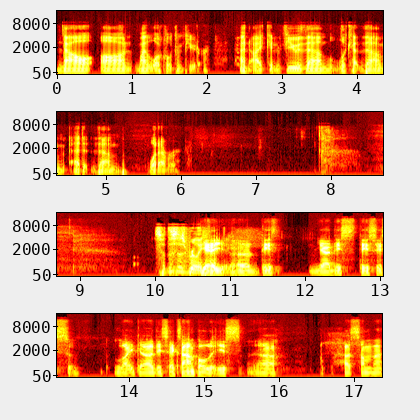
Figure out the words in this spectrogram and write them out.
now on my local computer. And I can view them, look at them, edit them, whatever. So this is really yeah, handy. uh, this yeah this this is like uh, this example is uh, has some uh,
